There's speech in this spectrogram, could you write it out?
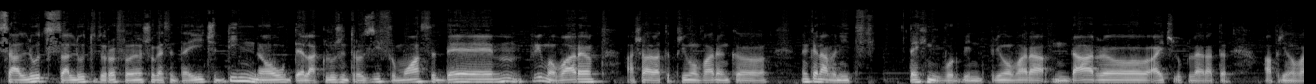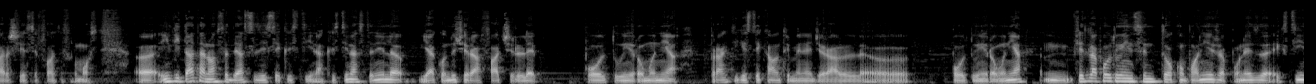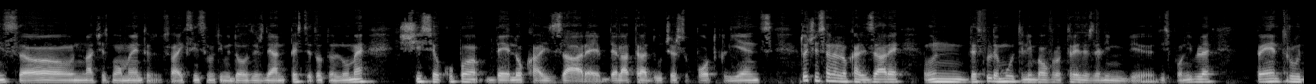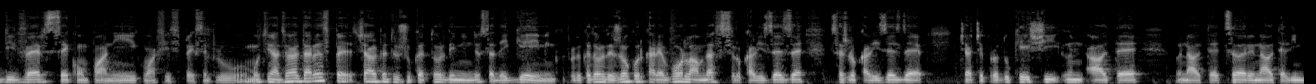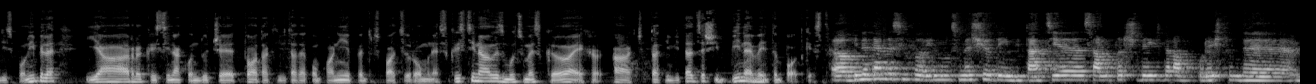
Salut, salut tuturor, Florin Șoga sunt aici din nou de la Cluj într-o zi frumoasă de mm, primăvară, așa arată primăvară, încă, încă n-a venit tehnic vorbind primăvara, dar uh, aici lucrurile arată a primăvară și este foarte frumos. Uh, invitata noastră de astăzi este Cristina. Cristina Stănilă ia conducerea afacerile Poltu în România. Practic este country manager al uh, Poltuin în România. Mm, cei de la Poltuin sunt o companie japoneză extinsă în acest moment, s-a extins în ultimii 20 de ani peste tot în lume și se ocupă de localizare, de la traduceri, suport clienți, tot ce înseamnă localizare în destul de multe limbi, au vreo 30 de limbi disponibile pentru diverse companii, cum ar fi, spre exemplu, multinaționale, dar în special pentru jucători din industria de gaming, producători de jocuri care vor la un dat să se localizeze, să-și localizeze ceea ce produc ei și în alte în alte țări, în alte limbi disponibile, iar Cristina conduce toată activitatea companiei pentru spațiul românesc. Cristina, îți mulțumesc că ai acceptat invitația și bine ai venit în podcast. Uh, bine te-am găsit, Florin, mulțumesc și eu de invitație. Salutări și de aici de la București, unde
